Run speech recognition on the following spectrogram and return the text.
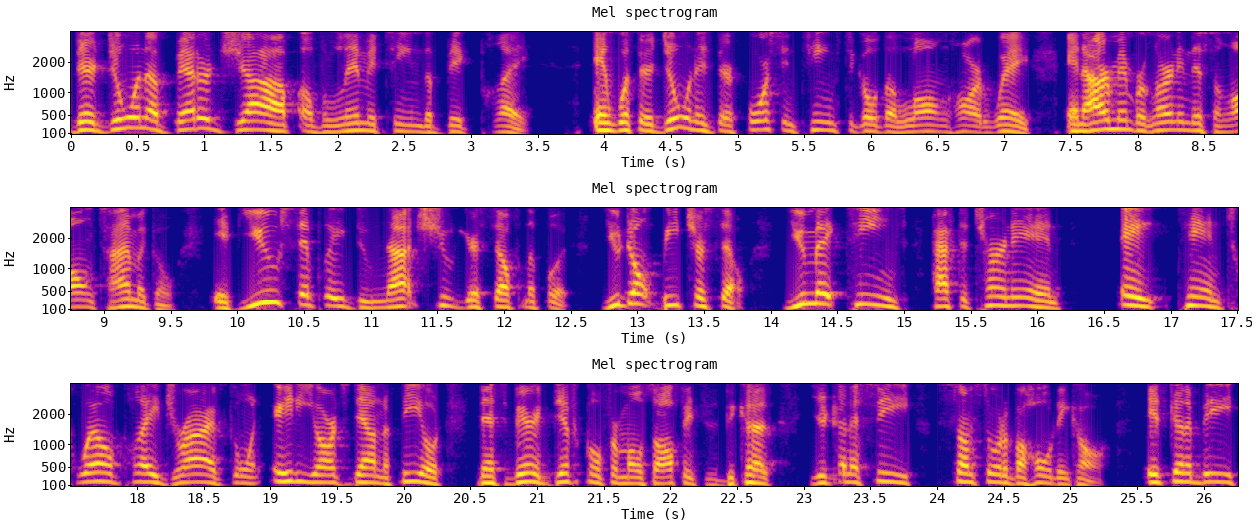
They're doing a better job of limiting the big play. And what they're doing is they're forcing teams to go the long, hard way. And I remember learning this a long time ago. If you simply do not shoot yourself in the foot, you don't beat yourself, you make teams have to turn in 8, 10, 12 play drives going 80 yards down the field. That's very difficult for most offenses because you're going to see some sort of a holding call. It's going to be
